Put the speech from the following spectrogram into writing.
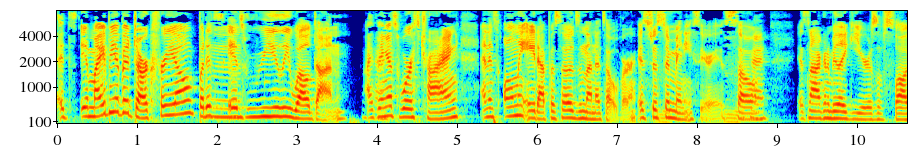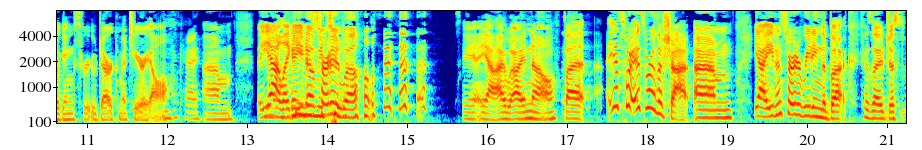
It's it might be a bit dark for you, but it's Mm. it's really well done. I think it's worth trying, and it's only eight episodes, and then it's over. It's just a mini series, so Okay. It's not going to be like years of slogging through dark material. Okay. Um, but yeah, like I you even know me started. too well. Yeah, yeah, I, I know, but it's it's worth a shot. Um, yeah, I even started reading the book because I just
